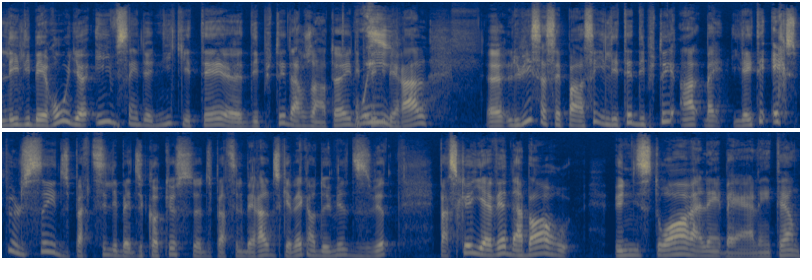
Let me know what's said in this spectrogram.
les libéraux, il y a Yves Saint-Denis qui était député d'Argenteuil, député Oui. libéral. Euh, lui, ça s'est passé. Il était député. En, ben, il a été expulsé du parti du caucus du Parti libéral du Québec en 2018 parce qu'il y avait d'abord une histoire à ben, à l'interne.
